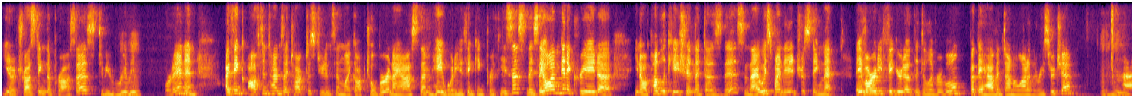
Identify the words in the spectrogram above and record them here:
you know, trusting the process to be really mm-hmm. important. And I think oftentimes I talk to students in like October and I ask them, hey, what are you thinking for thesis? And they say, oh, I'm going to create a, you know, a publication that does this. And I always find it interesting that they've already figured out the deliverable, but they haven't done a lot of the research yet. Mm-hmm. Uh,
